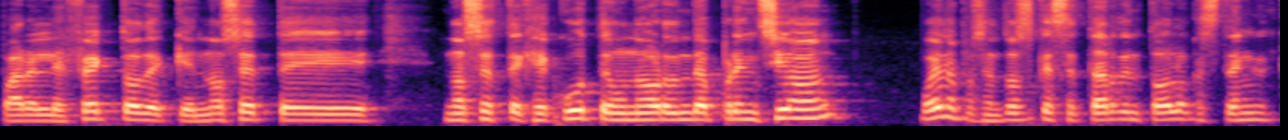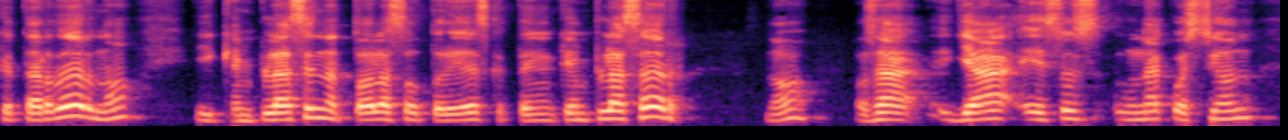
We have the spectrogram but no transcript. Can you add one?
Para el efecto de que no se te, no se te ejecute una orden de aprehensión, bueno, pues entonces que se tarden todo lo que se tenga que tardar, ¿no? Y que emplacen a todas las autoridades que tengan que emplazar, ¿no? O sea, ya eso es una cuestión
